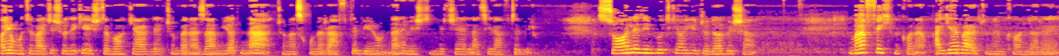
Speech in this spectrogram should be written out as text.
آیا متوجه شده که اشتباه کرده؟ چون به نظر میاد نه چون از خونه رفته بیرون. ننوشتیم به چه علتی رفته بیرون. سوال این بود که آیا جدا بشم؟ من فکر می‌کنم اگر براتون امکان داره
